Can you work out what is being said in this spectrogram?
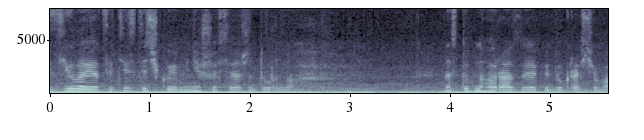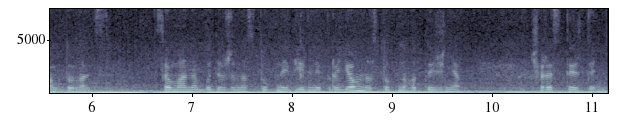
З'їла я це тістечко і мені щось аж дурно. Наступного разу я піду краще в Макдональдс. Це у мене буде вже наступний вільний прийом наступного тижня. Через тиждень.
